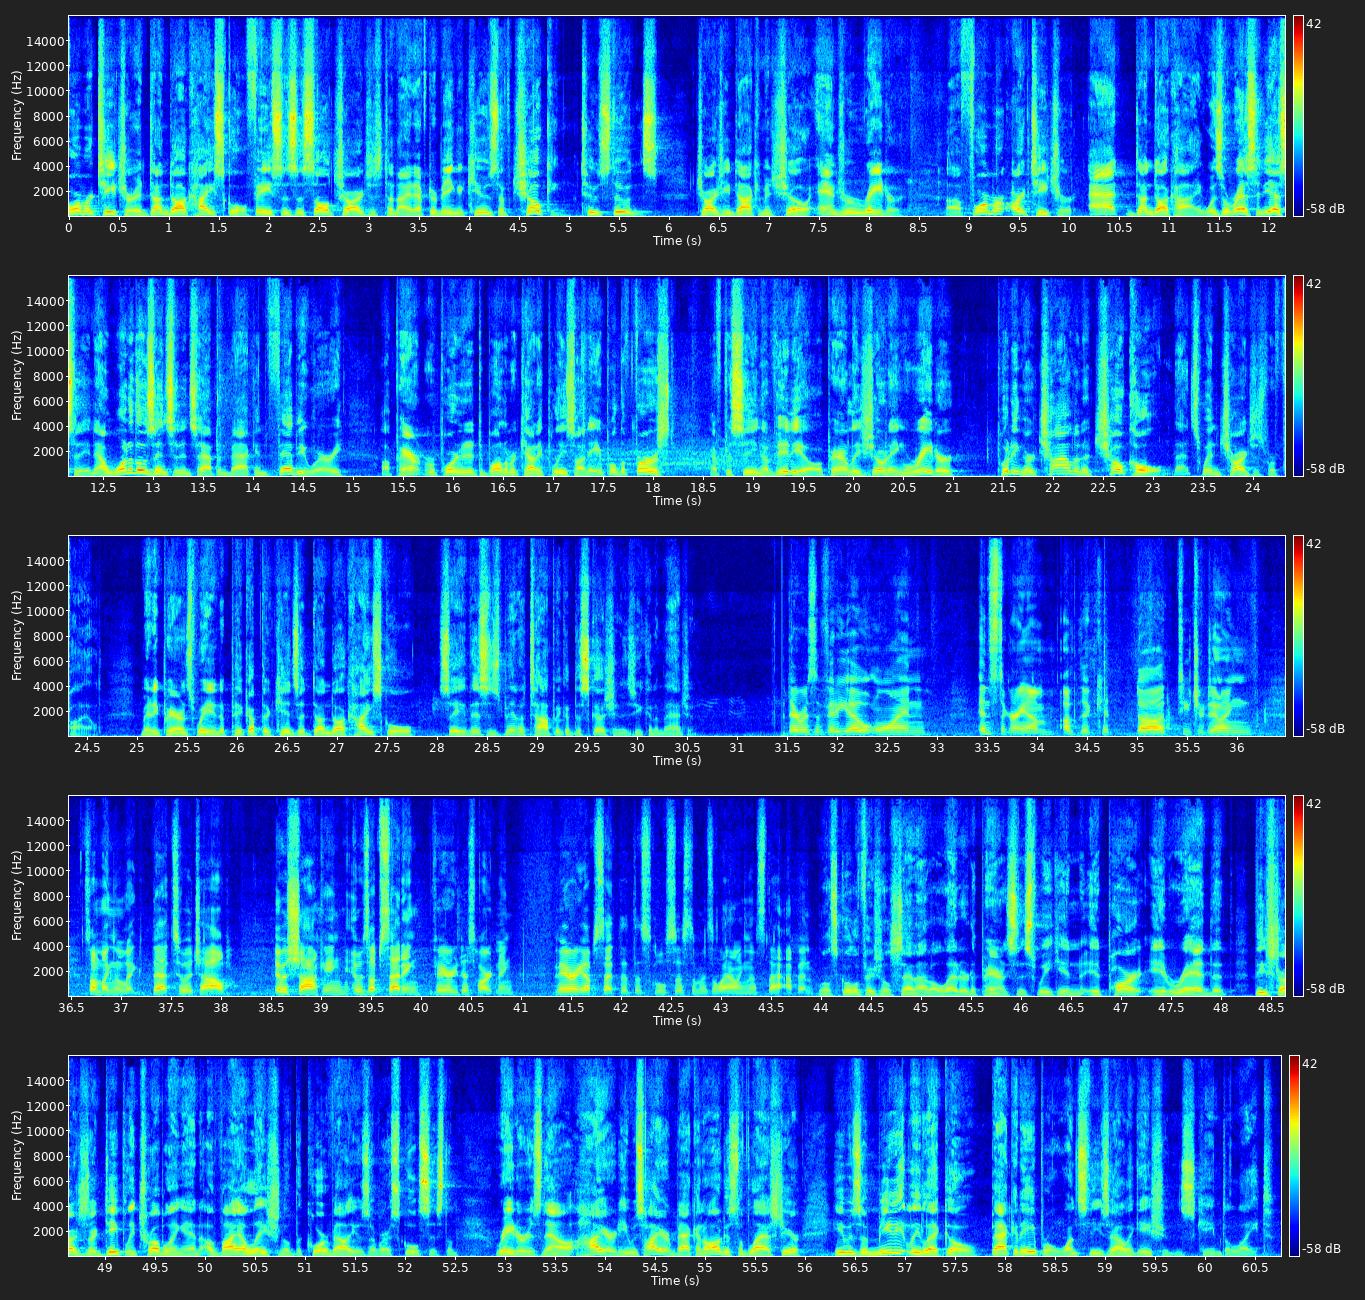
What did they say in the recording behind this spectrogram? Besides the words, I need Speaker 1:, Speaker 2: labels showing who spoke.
Speaker 1: Former teacher at Dundalk High School faces assault charges tonight after being accused of choking two students. Charging documents show Andrew Rader, a former art teacher at Dundalk High, was arrested yesterday. Now, one of those incidents happened back in February. A parent reported it to Baltimore County Police on April the 1st after seeing a video apparently showing Rader putting her child in a chokehold. That's when charges were filed. Many parents waiting to pick up their kids at Dundalk High School say this has been a topic of discussion, as you can imagine.
Speaker 2: There was a video on Instagram of the kid uh, teacher doing something like that to a child. It was shocking. It was upsetting. Very disheartening. Very upset that the school system is allowing this to happen.
Speaker 1: Well, school officials sent out a letter to parents this week. In, in part, it read that these charges are deeply troubling and a violation of the core values of our school system. Rader is now hired. He was hired back in August of last year. He was immediately let go back in April once these allegations came to light.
